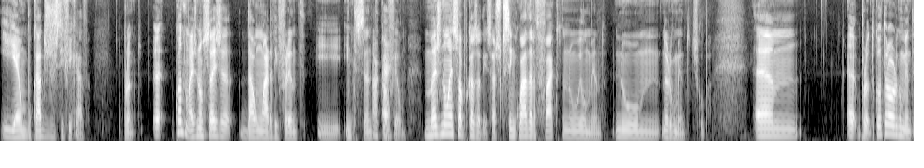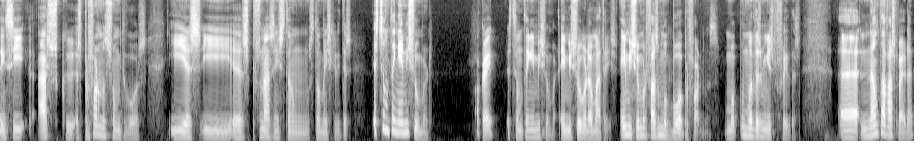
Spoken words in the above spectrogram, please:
e é um bocado justificado. Pronto, uh, quanto mais não seja, dá um ar diferente e interessante okay. ao filme. Mas não é só por causa disso, acho que se enquadra de facto no elemento, no, no argumento, desculpa. Um, Uh, pronto, contra o argumento em si, acho que as performances são muito boas e as, e as personagens estão, estão bem escritas. Este filme tem Amy Schumer. Ok? Este filme tem Amy Schumer. Amy Schumer é uma atriz. Amy Schumer faz uma boa performance. Uma, uma das minhas preferidas. Uh, não estava à espera.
